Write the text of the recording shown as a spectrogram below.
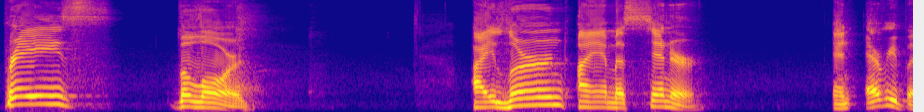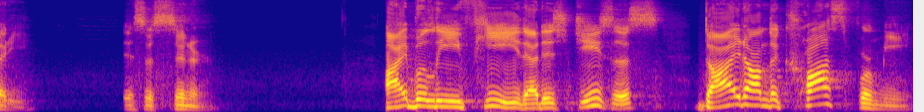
Praise the Lord. I learned I am a sinner, and everybody is a sinner. I believe He, that is Jesus, died on the cross for me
